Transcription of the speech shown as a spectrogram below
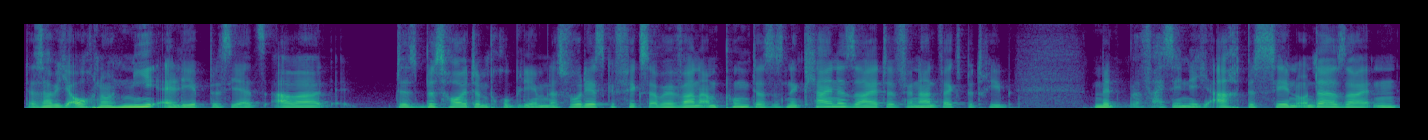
Das habe ich auch noch nie erlebt bis jetzt, aber das ist bis heute ein Problem. Das wurde jetzt gefixt, aber wir waren am Punkt, das ist eine kleine Seite für einen Handwerksbetrieb mit, weiß ich nicht, acht bis zehn Unterseiten.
